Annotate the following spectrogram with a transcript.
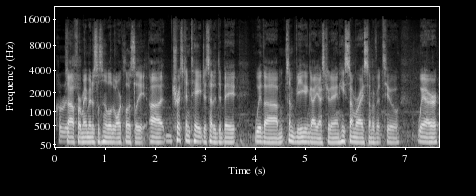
Courage. stuff, or maybe just listen a little bit more closely. Uh, Tristan Tate just had a debate with um, some vegan guy yesterday, and he summarized some of it too, where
